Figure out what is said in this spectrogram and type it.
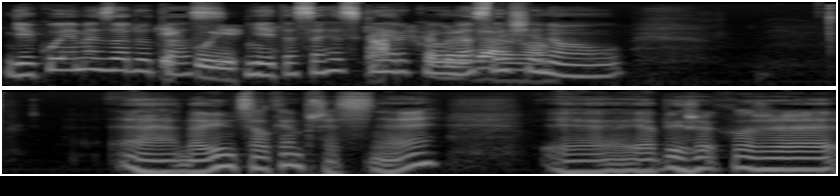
Děkujeme za dotaz. Děkuji. Mějte se hezky, Jirko, naslyšenou. Eh, nevím celkem přesně. Eh, já bych řekl, že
